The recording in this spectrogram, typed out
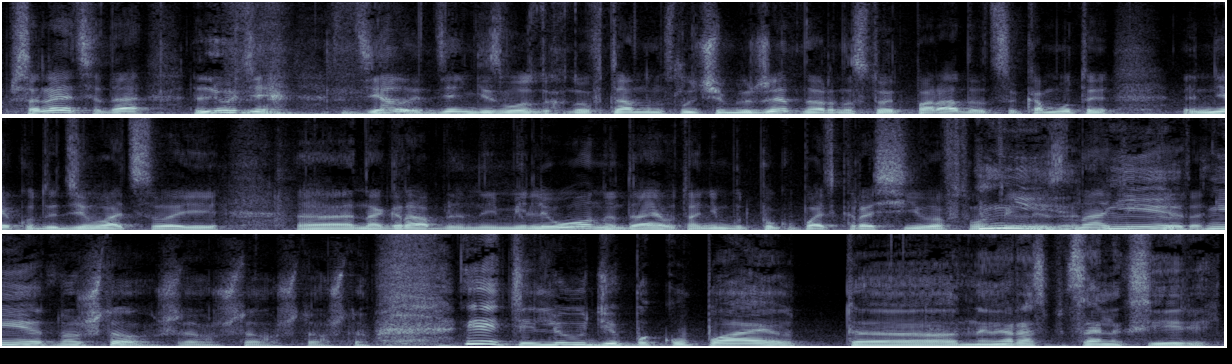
Представляете, да? Люди делают деньги из воздуха. Ну, в данном случае бюджет, наверное, стоит порадоваться. Кому-то некуда девать свои э, награбленные миллионы, да, и вот они будут покупать красивые автомобильные нет, знаки. Нет, нет, ну что, что, что, что, что. Эти люди покупают э, номера специальных серий.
